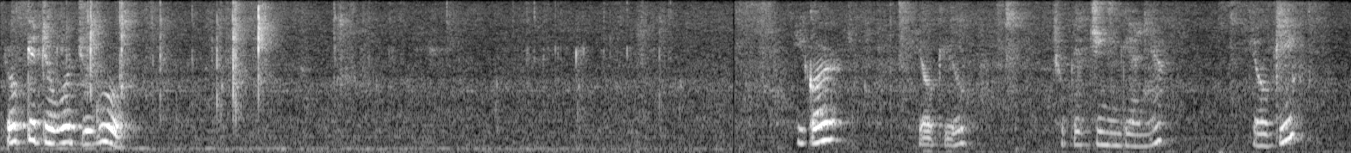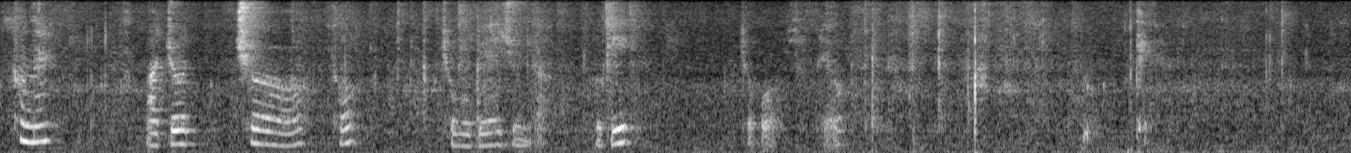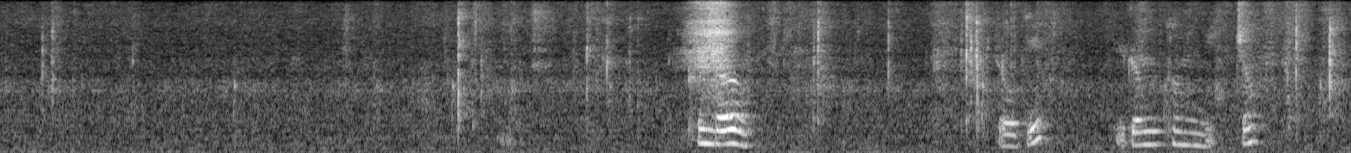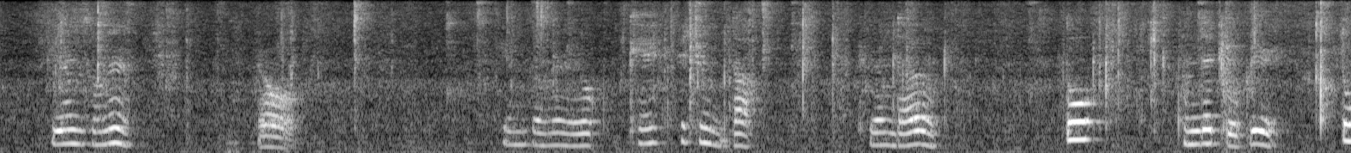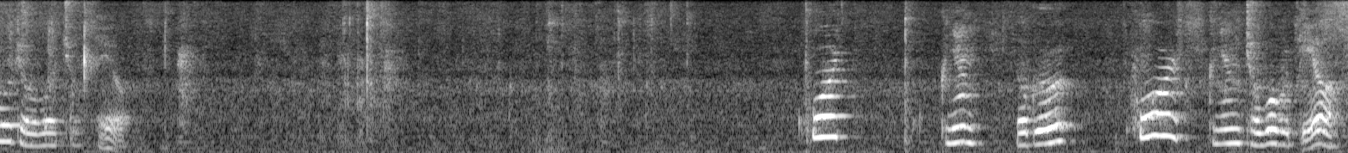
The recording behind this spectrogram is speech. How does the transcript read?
이렇게 접어주고 이걸 여기요. 접어주는 게 아니라 여기 손에 맞춰서 접어게 해준다. 여기 접어 그런 다음 여기 유령선이 있죠? 유령선은 요 유령선을 이렇게 해줍니다. 그런 다음 또 반대쪽을 또 접어주세요. 콜 그냥 여기 콜 그냥 접어볼게요.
